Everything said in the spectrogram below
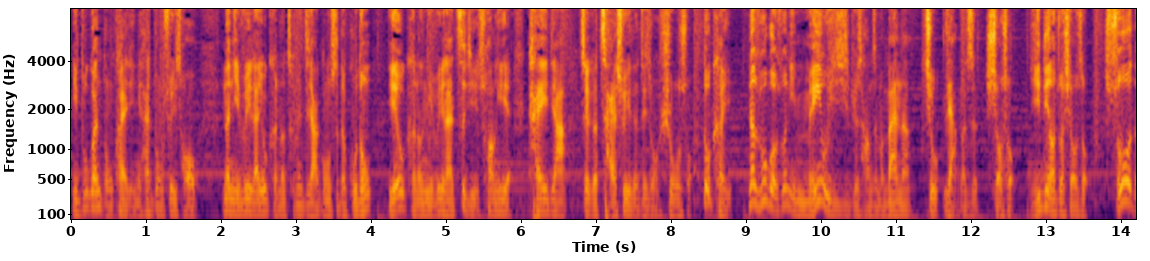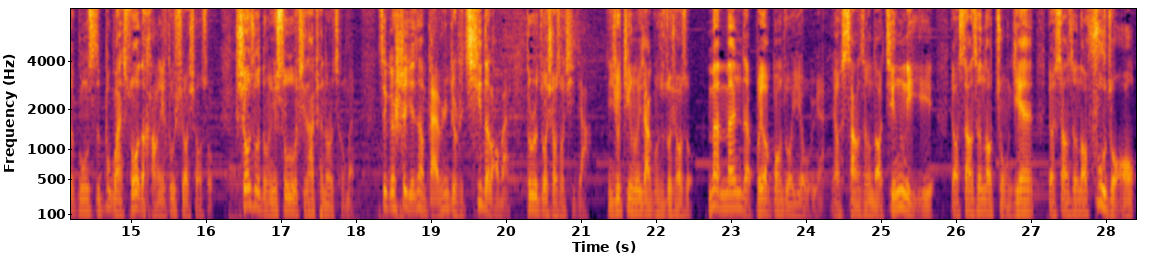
你不管懂会计，你还懂税收，那你未来有可能成为这家公司的股东，也有可能你未来自己创业开一家这个财税的这种事务所都可以。那如果说你没有一技之长怎么办呢？就两个字：销售，一定要做销售。所有的公司，不管所有的行业都需要销售，销售等于收入，其他全都是成本。这个世界上百分之九十七的老板都是做销售起家。你就进入一家公司做销售，慢慢的不要光做业务员，要上升到经理，要上升到总监，要上升到副总。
